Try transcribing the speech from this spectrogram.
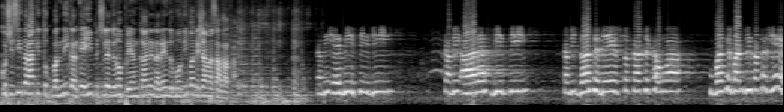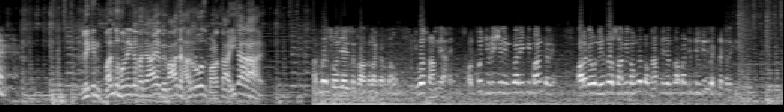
कुछ इसी तरह की तुकबंदी करके ही पिछले दिनों प्रियंका ने नरेंद्र मोदी पर निशाना साधा था। कभी ए बी सी डी कभी आर एस बी पी कभी द से देश तो कैसे कहुआ ब से बंद भी तो करिए लेकिन बंद होने के बजाय विवाद हर रोज बढ़ता ही जा रहा है। मैं सोनिया जी से प्रार्थना करता हूँ कि वो सामने आए और खुद जुडिशियल इंक्वायरी की मांग करें। और अगर वो निर्दोष साबित होंगे तो भारतीय जनता पार्टी दिलगिरी व्यक्त करेगी।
